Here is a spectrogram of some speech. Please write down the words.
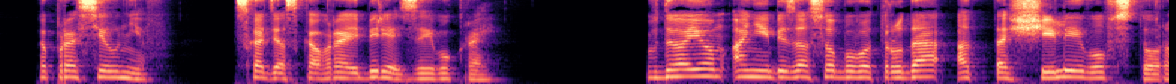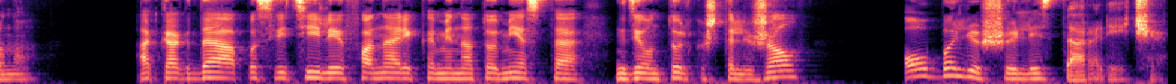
– попросил Нев, сходя с ковра и берясь за его край. Вдвоем они без особого труда оттащили его в сторону. А когда посветили фонариками на то место, где он только что лежал, оба лишились дара речи.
